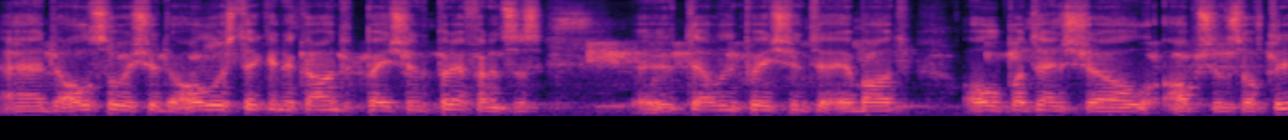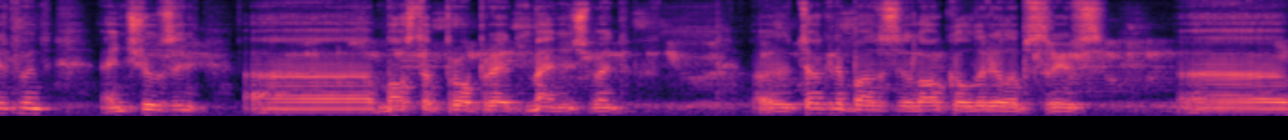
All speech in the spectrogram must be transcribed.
And also we should always take into account patient preferences, uh, telling patient about all potential options of treatment and choosing uh, most appropriate management. Uh, talking about the local relapse risks, uh,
